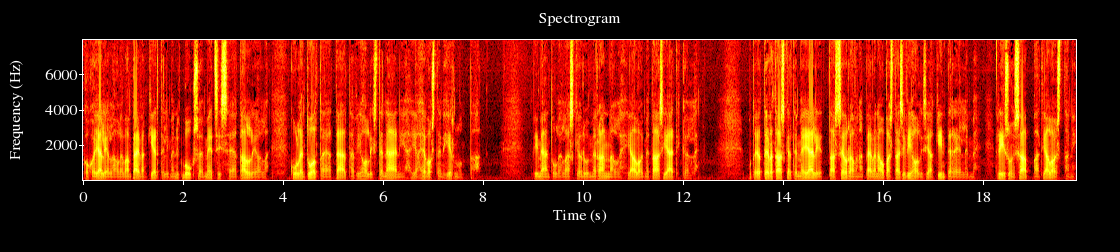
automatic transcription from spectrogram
Koko jäljellä olevan päivän kiertelimme nyt buuksojen metsissä ja kallioilla, kuulen tuolta ja täältä vihollisten ääniä ja hevosten hirnuntaa. Pimeän tulle laskeuduimme rannalle ja aloimme taas jäätikölle. Mutta jotteivät askeltemme jäljet taas seuraavana päivänä opastaisi vihollisia kintereillemme, riisuin saappaat jaloistani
